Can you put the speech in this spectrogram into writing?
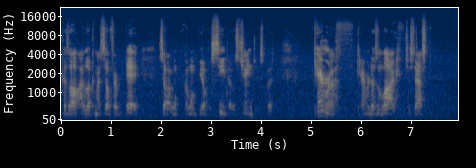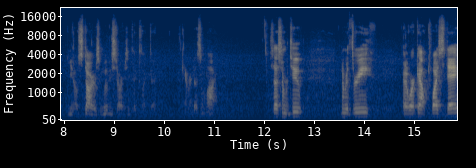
because I look at myself every day, so I won't I won't be able to see those changes. But camera, camera doesn't lie. Just ask, you know, stars, and movie stars, and things like that doesn't lie. So that's number two. Number three Got to work out twice a day.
